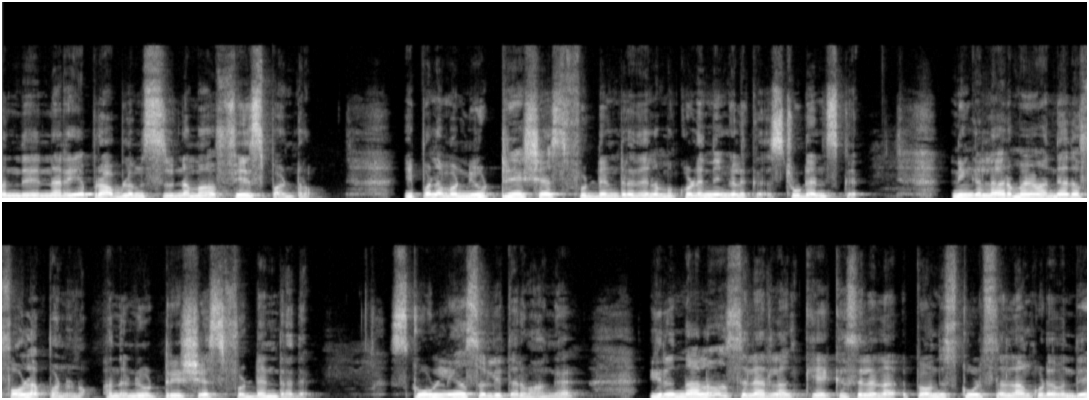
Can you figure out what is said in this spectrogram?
வந்து நிறைய ப்ராப்ளம்ஸ் நம்ம ஃபேஸ் பண்ணுறோம் இப்போ நம்ம நியூட்ரிஷியஸ் ஃபுட்டுன்றது நம்ம குழந்தைங்களுக்கு ஸ்டூடெண்ட்ஸ்க்கு நீங்கள் எல்லாருமே வந்து அதை ஃபாலோ பண்ணணும். அந்த நியூட்ரிஷியஸ் ஃபுட்டுன்றது ஸ்கூல்லேயும் சொல்லி தருவாங்க. இருந்தாலும் சிலர்லாம் கேட்க சில இப்போ வந்து ஸ்கூல்ஸ்லலாம் கூட வந்து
